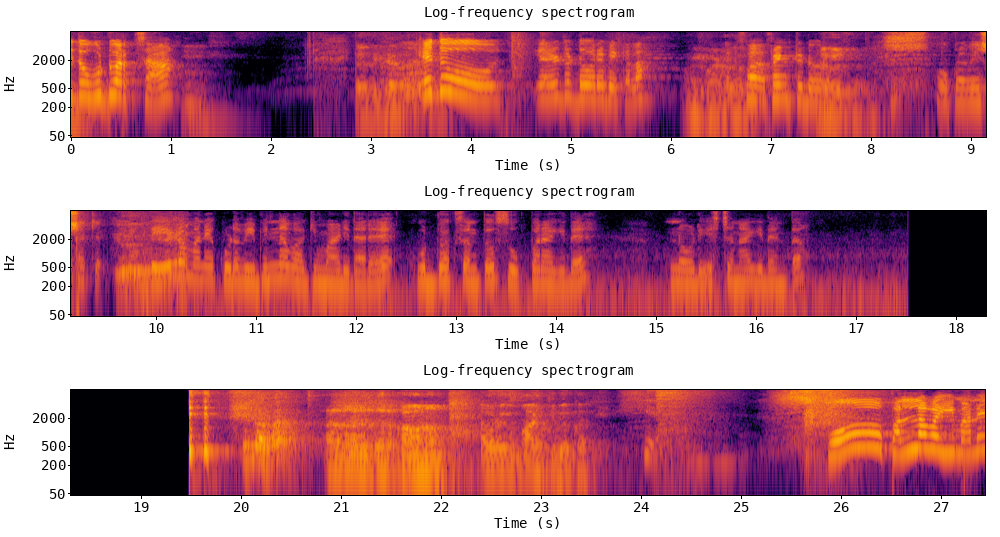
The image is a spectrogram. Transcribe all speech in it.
ಇದು ವುಡ್ ವರ್ಕ್ಸಾ ಇದು ಎರಡು ಡೋರ್ ಬೇಕಲ್ಲ? ಫ್ರಂಟ್ ಡೋರ್ ಓ, ಪ್ರವೇಶಕ್ಕೆ. ದೇವರ ಮನೆ ಕೂಡ ವಿಭಿನ್ನವಾಗಿ ಮಾಡಿದ್ದಾರೆ. ವುಡ್ ವರ್ಕ್ಸ್ ಅಂತೂ ಸೂಪರ್ ಆಗಿದೆ. ನೋಡಿ, ಎಷ್ಟು ಚೆನ್ನಾಗಿದೆ ಅಂತ. ಅದರ ಕಾವನ ಅವಳಿಗೆ ಮಾಹಿತಿ ಬೇಕಾದ್ರೆ. ಓ ಪಲ್ಲವ ಈ ಮನೆ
